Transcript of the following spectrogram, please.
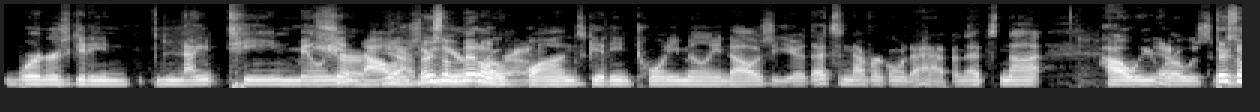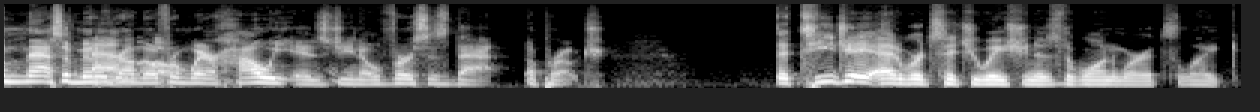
Warner's getting nineteen million dollars. Sure, yeah, there's a, year. middle Roquan's ground. getting twenty million dollars a year. That's never going to happen. That's not how we Yeah. rose. There's a massive middle ground though from where Howie is, Gino, versus that approach. the TJ Edwards situation is the one where it's like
